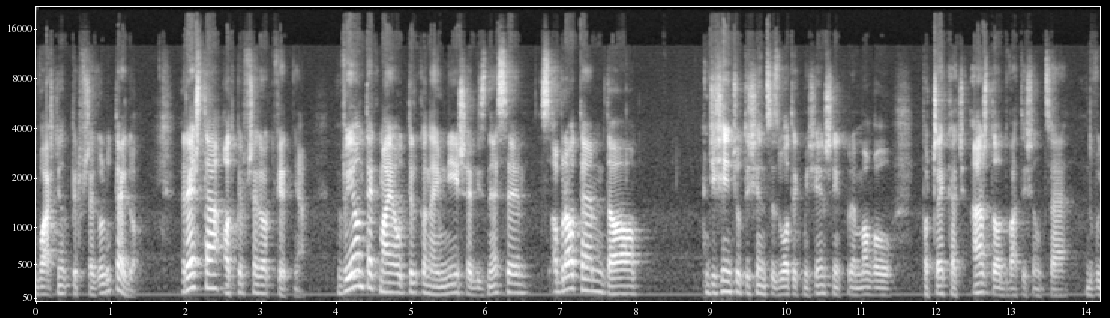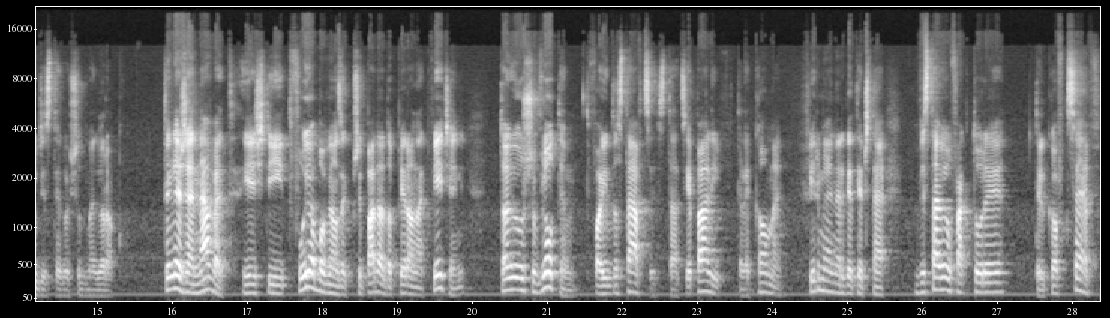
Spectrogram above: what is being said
właśnie od 1 lutego. Reszta od 1 kwietnia. Wyjątek mają tylko najmniejsze biznesy z obrotem do 10 tysięcy złotych miesięcznie, które mogą poczekać aż do 2027 roku. Tyle, że nawet jeśli Twój obowiązek przypada dopiero na kwiecień, to już w lutym Twoi dostawcy, stacje paliw, telekomy, firmy energetyczne wystawią faktury tylko w KSEF.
